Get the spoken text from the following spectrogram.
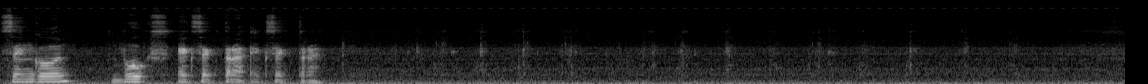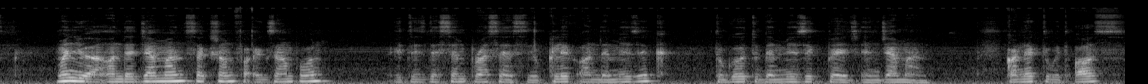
single, books, etc. etc. When you are on the German section, for example, it is the same process. You click on the music to go to the music page in German. Connect with us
